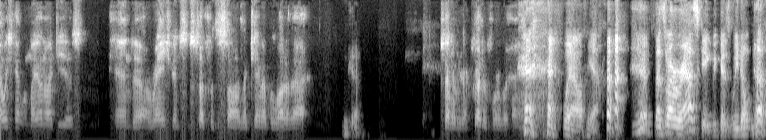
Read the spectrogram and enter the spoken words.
I always got with my own ideas and uh, arrangements and stuff for the songs. I came up with a lot of that, Okay. which I never got credit for. But well, yeah, that's why we're asking because we don't know.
